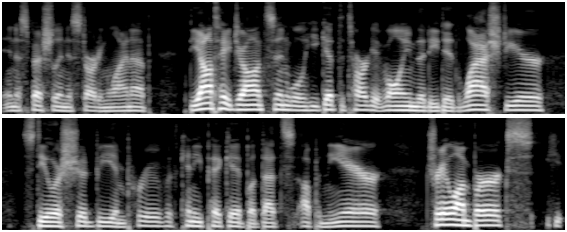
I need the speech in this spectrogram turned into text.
and especially in his starting lineup. Diontae Johnson, will he get the target volume that he did last year? Steelers should be improved with Kenny Pickett, but that's up in the air. Treylon Burks, he,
